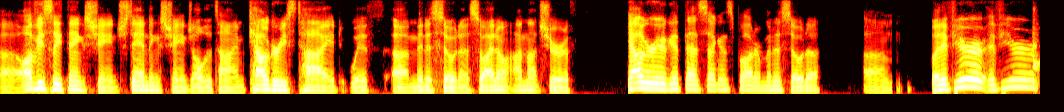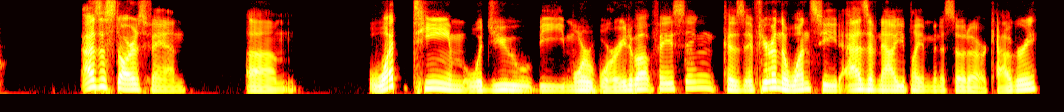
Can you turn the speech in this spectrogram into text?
Uh, obviously things change, standings change all the time. Calgary's tied with uh Minnesota, so I don't. I'm not sure if Calgary will get that second spot or Minnesota. Um, but if you're if you're as a Stars fan, um, what team would you be more worried about facing? Because if you're in the one seed, as of now, you play Minnesota or Calgary.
